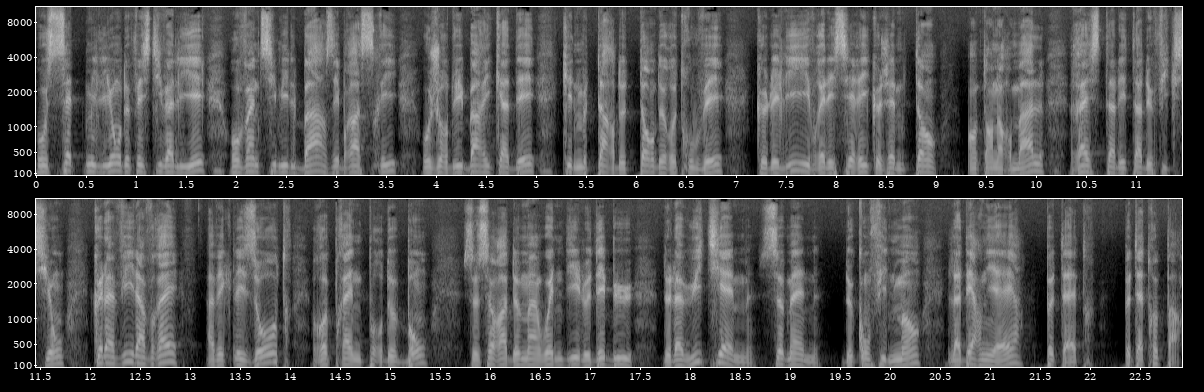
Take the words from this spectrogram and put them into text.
aux 7 millions de festivaliers, aux 26 000 bars et brasseries, aujourd'hui barricadés, qu'il me tarde tant de retrouver, que les livres et les séries que j'aime tant en temps normal restent à l'état de fiction, que la vie, la vraie, avec les autres, reprenne pour de bon. Ce sera demain, Wendy, le début de la huitième semaine de confinement, la dernière, peut-être, peut-être pas.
